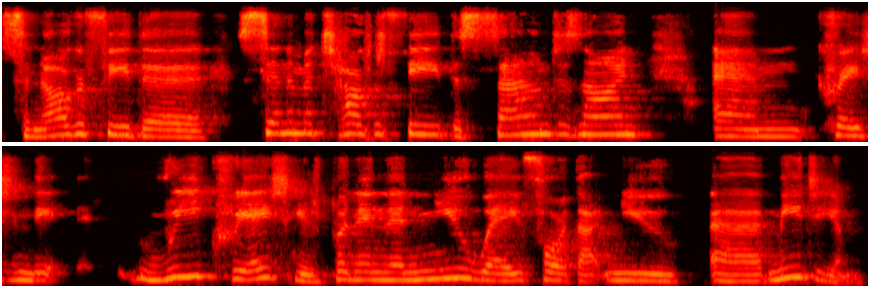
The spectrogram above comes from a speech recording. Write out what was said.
scenography, the cinematography, the sound design, and um, creating the recreating it, but in a new way for that new uh, medium.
